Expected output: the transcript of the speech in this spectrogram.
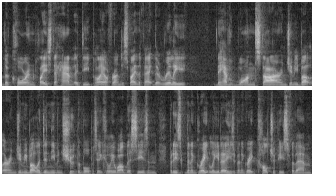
the core in place to have a deep playoff run, despite the fact that really they have one star in Jimmy Butler, and Jimmy Butler didn't even shoot the ball particularly well this season, but he's been a great leader. He's been a great culture piece for them.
